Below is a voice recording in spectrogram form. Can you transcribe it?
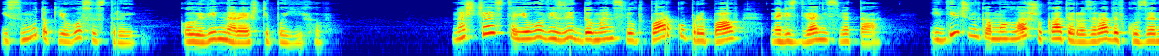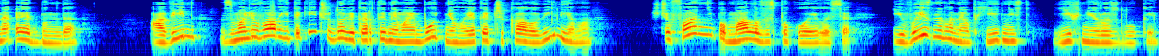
і смуток його сестри, коли він нарешті поїхав. На щастя, його візит до Менсфілд парку припав на різдвяні свята, і дівчинка могла шукати розради в кузена Едмунда. А він змалював їй такі чудові картини майбутнього, яке чекало Вільяма, що Фанні помало заспокоїлася і визнала необхідність їхньої розлуки.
